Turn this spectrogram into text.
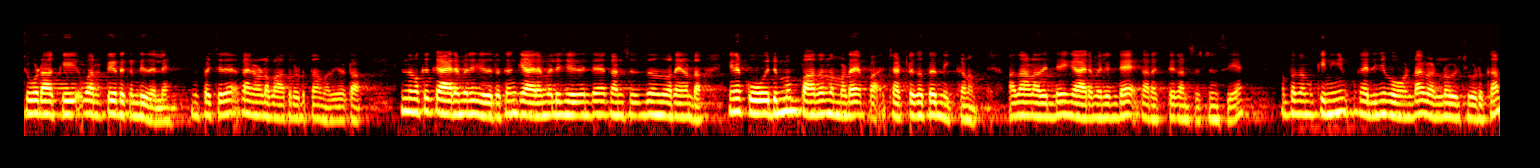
ചൂടാക്കി വരട്ടിയെടുക്കേണ്ടതല്ലേ? ഇപ്പം ഇച്ചിരി കനമുള്ള പാത്രം എടുത്താൽ മതി കേട്ടോ. ഇനി നമുക്ക് കാരമൽ ചെയ്തെടുക്കാം. കാരമൽ ചെയ്തതിന്റെ കൺസിസ്റ്റ് എന്ന് പറയാൻ കേട്ടോ ഇങ്ങനെ കോരുമ്പം പാദം നമ്മുടെ ചട്ടുകത്തെ നിൽക്കണം. അതാണ് അതിന്റെ കാരമലിന്റെ കറക്റ്റ് കൺസിസ്റ്റൻസിയെ. അപ്പോൾ നമുക്കിനിയും കരിഞ്ഞു പോകണ്ട വെള്ളം ഒഴിച്ചു കൊടുക്കാം.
